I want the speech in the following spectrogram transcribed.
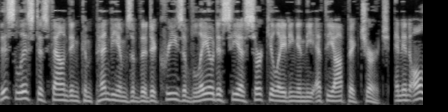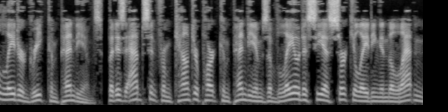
This list is found in compendiums of the decrees of Laodicea circulating in the Ethiopic Church, and in all later Greek compendiums, but is absent from counterpart compendiums of Laodicea circulating in the Latin,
